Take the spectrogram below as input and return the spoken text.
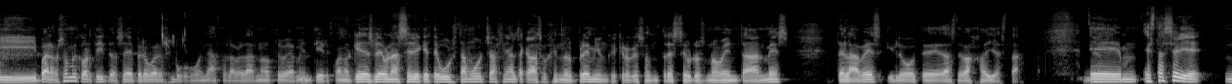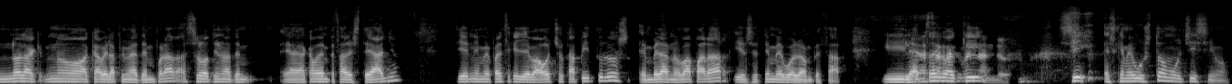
y bueno, son muy cortitos, ¿eh? pero bueno, es un poco coñazo, la verdad, no te voy a mentir. Cuando quieres ver una serie que te gusta mucho, al final te acabas cogiendo el premium, que creo que son 3,90 euros al mes, te la ves y luego te das de baja y ya está. Eh, esta serie no, la, no acabé la primera temporada, solo tiene una tem- eh, acaba de empezar este año. Tiene, me parece que lleva ocho capítulos, en verano va a parar y en septiembre vuelve a empezar. Y ¿Ya la traigo aquí. Sí, es que me gustó muchísimo.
